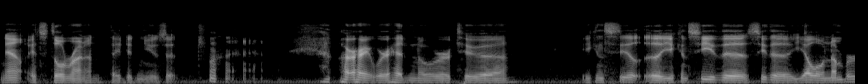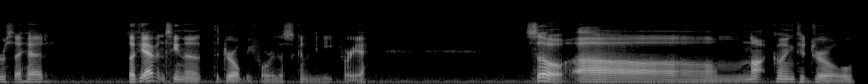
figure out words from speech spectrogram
Now it's still running. They didn't use it. Alright, we're heading over to uh, you can see uh, you can see the see the yellow numbers ahead. So if you haven't seen the, the drill before, this is going to be neat for you. So, um, I'm not going to drill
